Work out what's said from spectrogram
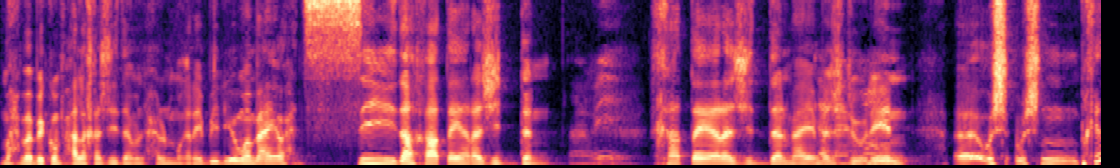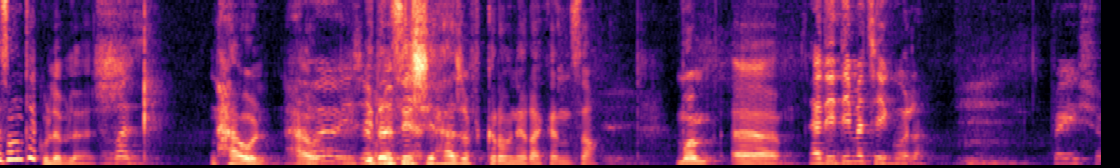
مرحبا بكم في حلقة جديدة من الحلم المغربي اليوم معايا واحد السيدة خطيرة جدا. oui. خطيرة جدا معايا. مجدولين. أه واش واش نبريزونتيك ولا بلاش؟ نحاول نحاول. إذا. نسيت شي حاجة فكروني راه كنسى المهم آه هذه ديما تيقولها. bref شو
